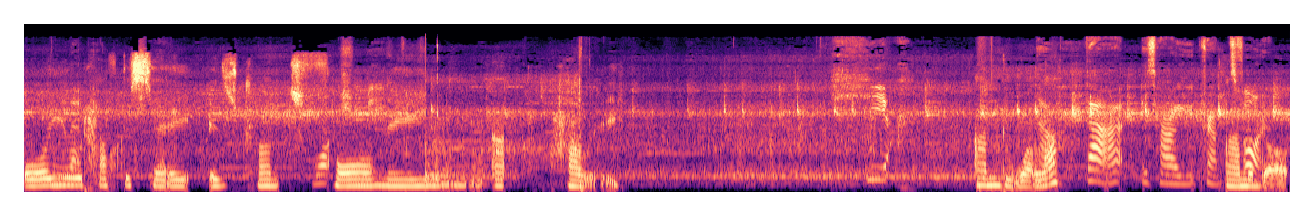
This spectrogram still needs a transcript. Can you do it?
All you would have to say is transforming at Harry. And voila, That is how you transform. I'm a dark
